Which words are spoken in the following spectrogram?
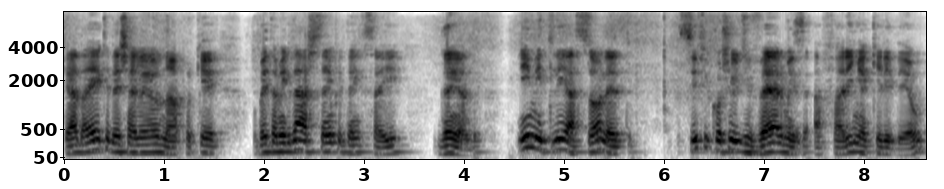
É daí que deixar ele leonar, porque o Betamigdash sempre tem que sair ganhando. E Mitlia Solet, se ficou cheio de vermes a farinha que ele deu,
